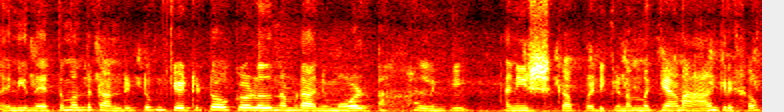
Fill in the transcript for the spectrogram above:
എനിക്ക് നേരത്തെ മുതൽ കണ്ടിട്ടും കേട്ടിട്ടും ഒക്കെ ഉള്ളത് നമ്മുടെ അനുമോൾ അല്ലെങ്കിൽ അനീഷ് കപ്പടിക്കണം എന്നൊക്കെയാണ് ആഗ്രഹം.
